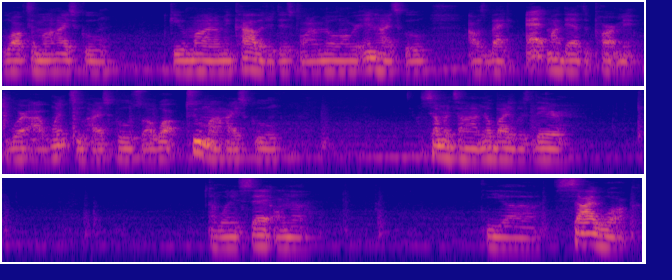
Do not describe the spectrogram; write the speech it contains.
Walked to my high school. Keep in mind, I'm in college at this point. I'm no longer in high school. I was back at my dad's apartment where I went to high school. So I walked to my high school. Summertime, nobody was there. I went and sat on the the uh, sidewalk.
